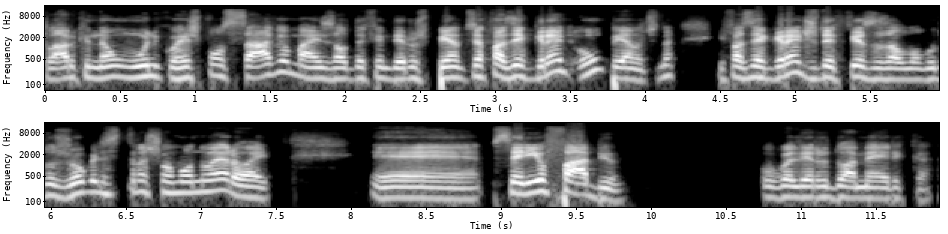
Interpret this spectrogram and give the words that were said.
Claro que não o único responsável, mas ao defender os pênaltis, e fazer grande, um pênalti, né? E fazer grandes defesas ao longo do jogo, ele se transformou no herói. É, seria o Fábio, o goleiro do América.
